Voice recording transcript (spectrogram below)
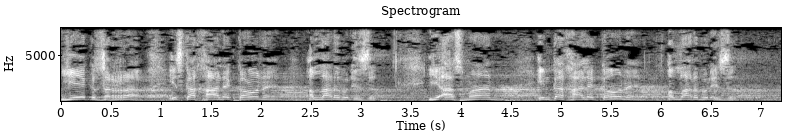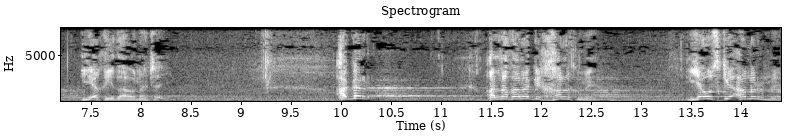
یہ ایک ذرہ، اس کا خالق کون ہے؟ اللہ رب العزت۔ یہ آسمان، ان کا خالق کون ہے؟ اللہ رب العزت۔ یہ عقیدہ ہونا چاہیے۔ اگر اللہ تعالیٰ کی خلق میں یا اس کے امر میں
